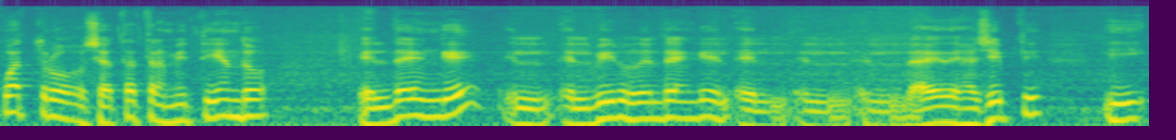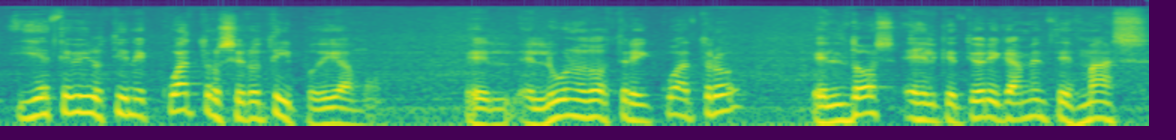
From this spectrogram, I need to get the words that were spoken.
cuatro, o sea, está transmitiendo el dengue, el, virus del dengue, el, la Aedes aegypti, y, este virus tiene cuatro serotipos, digamos, el, 1, 2, 3 y 4, el 2 es el que teóricamente es más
